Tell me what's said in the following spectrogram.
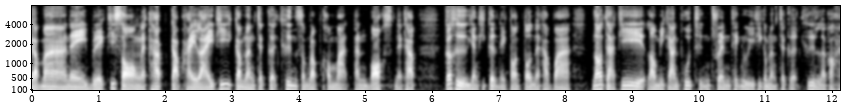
กลับมาในเบรกที่ 2 นะครับ กับไฮไลท์ที่กำลังจะเกิดขึ้นสำหรับ Command Unbox นะครับ ก็คืออย่างที่เกิดในตอนต้นนะครับว่านอกจากที่เรามีการพูดถึงเทรนด์เทคโนโลยีที่กำลังจะเกิดขึ้น แล้วก็ไฮ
